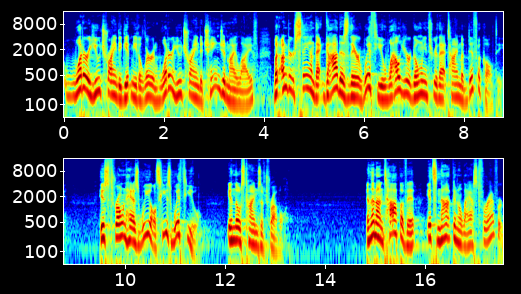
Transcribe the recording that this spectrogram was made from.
What are you trying to get me to learn? What are you trying to change in my life? But understand that God is there with you while you're going through that time of difficulty. His throne has wheels, He's with you in those times of trouble. And then on top of it, it's not going to last forever.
